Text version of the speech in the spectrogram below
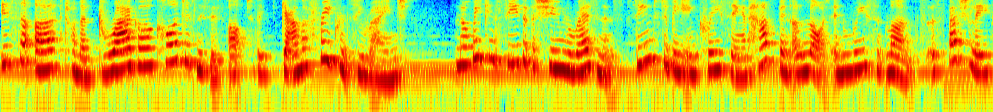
Is the earth trying to drag our consciousnesses up to the gamma frequency range? Now we can see that the Schumann resonance seems to be increasing and has been a lot in recent months, especially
